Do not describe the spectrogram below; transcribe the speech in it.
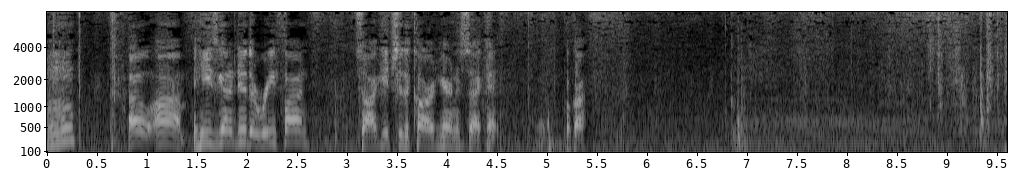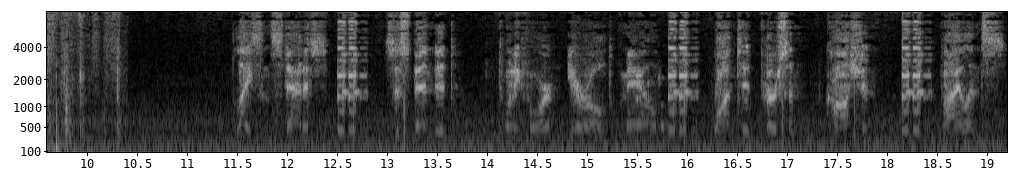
Mm-hmm. Oh, um, he's gonna do the refund, so I'll get you the card here in a second. Okay. License status suspended. 24 year old male. Wanted person. Caution. Violence.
